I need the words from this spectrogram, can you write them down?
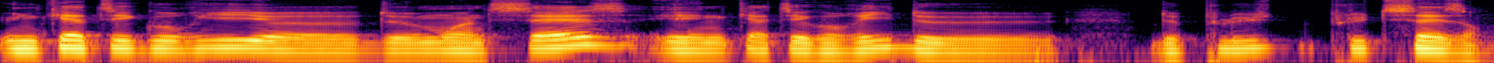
une catégorie de moins de 16 et une catégorie de, plus de 16 ans.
